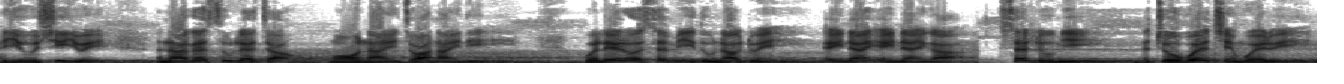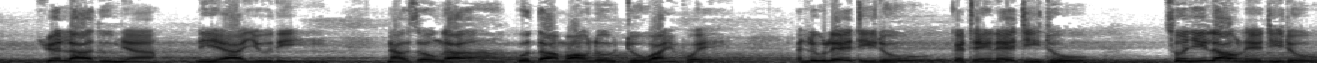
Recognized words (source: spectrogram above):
အယူရှိ၍အနာဂတ်ဆုလက်ကြောင့်မော်နိုင်ကြွားနိုင်သည်ဝေလဲတော်ဆက်မိသူနောက်တွင်အိမ်တိုင်းအိမ်တိုင်းကဆက်လူမည်အကျိုးပွဲချင်ပွဲတွေရွက်လာသူများနေရာယူသည် နောက်ဆုံးကကိုတာမောင်တို့ဒိုးဝိုင်းဖွဲ အလှလဲဒီတို့ကထိန်လဲဒီတို့ဆွန်ကြီးလောင်းလဲဒီတို့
